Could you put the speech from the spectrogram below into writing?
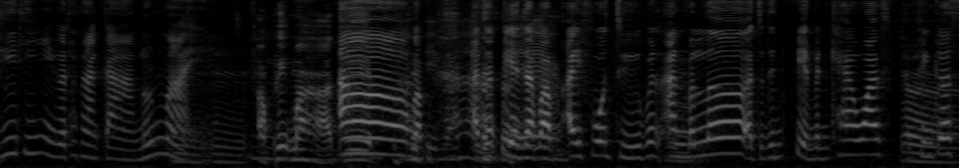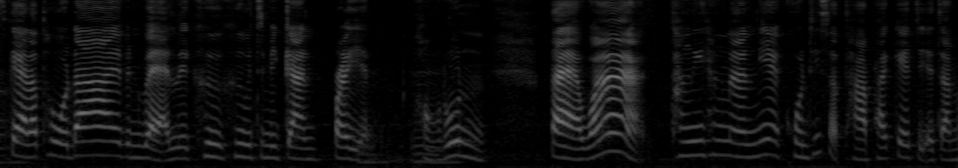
ที่ที่มีวัฒนาการรุ่นใหม่อืมอภิมหาเทเอพอแบบพิมพ์มหอาจจะเปลี่ยนจากแบบ iPhone ถือเป็นอันเบลเลอร์อาจจะเปลี่ยนเป็นแค่ว่าเออ finger scan แล้วโทรได้เป็นแหวนเลยคือ คือจะมีการเปลี่ยนของรุ่น แต่ว่าทั้งนี้ทั้งนั้นเนี่ยคนที่ศรัทธาพระเกจิอาจารย์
